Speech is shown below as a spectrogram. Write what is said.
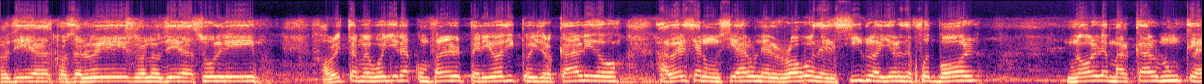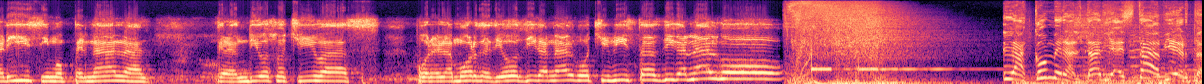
Buenos días, José Luis. Buenos días, Zuli. Ahorita me voy a ir a comprar el periódico Hidrocálido a ver si anunciaron el robo del siglo ayer de fútbol. No le marcaron un clarísimo penal al grandioso Chivas. Por el amor de Dios, digan algo, chivistas, digan algo. La Comer Altaria está abierta.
